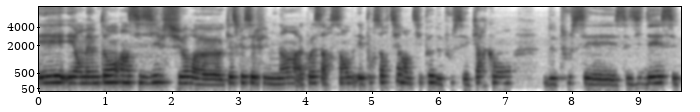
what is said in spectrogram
et, en même temps incisif sur euh, qu'est-ce que c'est le féminin, à quoi ça ressemble, et pour sortir un petit peu de tous ces carcans, de tous ces, idées, ces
